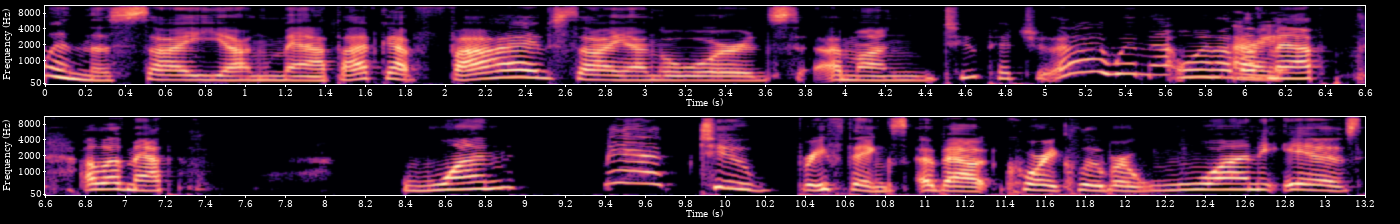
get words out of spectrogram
win the Cy Young math. I've got five Cy Young awards among two pitchers. I win that one. I All love right. math. I love math one eh, two brief things about Corey Kluber. One is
